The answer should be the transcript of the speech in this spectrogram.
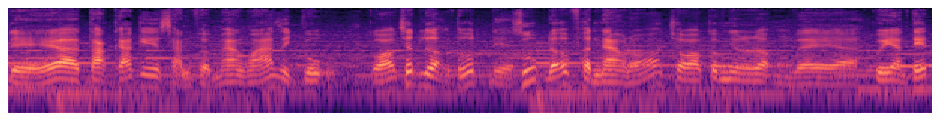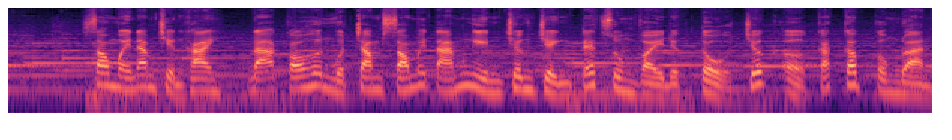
để à, tặng các cái sản phẩm hàng hóa dịch vụ có chất lượng tốt để giúp đỡ phần nào đó cho công nhân lao động về à, quê ăn Tết. Sau 10 năm triển khai, đã có hơn 168.000 chương trình Tết xung vầy được tổ chức ở các cấp công đoàn,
